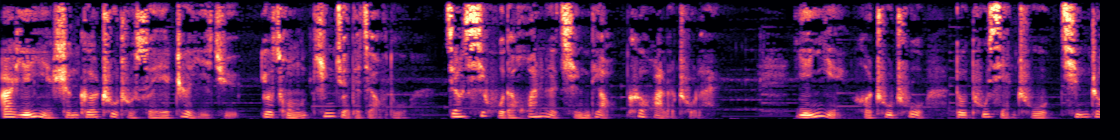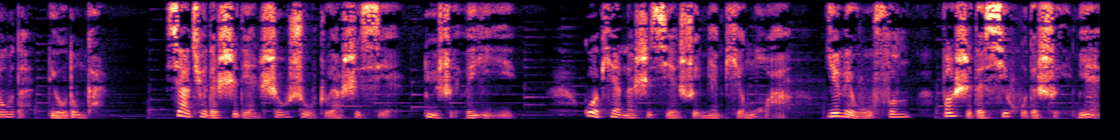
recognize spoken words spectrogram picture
而“隐隐笙歌处处随”这一句，又从听觉的角度，将西湖的欢乐情调刻画了出来。隐隐和处处都凸显出轻舟的流动感。下阙的试点收束主要是写绿水逶迤，过片呢是写水面平滑，因为无风，方使得西湖的水面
